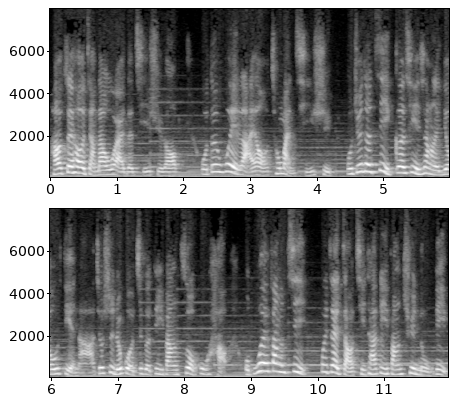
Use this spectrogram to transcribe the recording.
好，最后讲到未来的期许喽。我对未来哦充满期许。我觉得自己个性上的优点啊，就是如果这个地方做不好，我不会放弃，会再找其他地方去努力。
